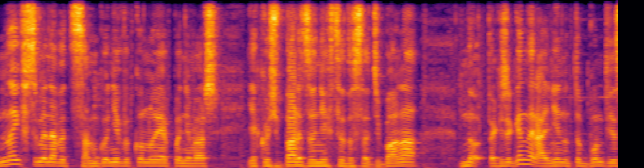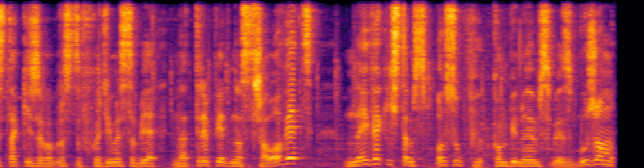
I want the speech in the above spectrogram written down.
No i w sumie nawet sam go nie wykonuję, ponieważ jakoś bardzo nie chcę dostać bana. No, także generalnie, no to błąd jest taki, że po prostu wchodzimy sobie na tryb jednostrzałowiec, no i w jakiś tam sposób kombinujemy sobie z burzą,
